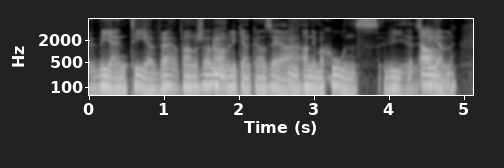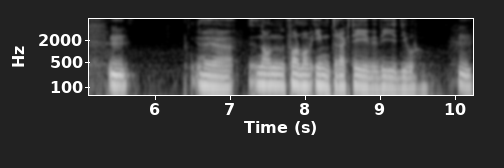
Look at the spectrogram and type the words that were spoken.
via en tv. För annars hade Ja. man väl lika gärna kunnat säga Mm. animationsspel. Mm. Eh, någon form av interaktiv video. Mm.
